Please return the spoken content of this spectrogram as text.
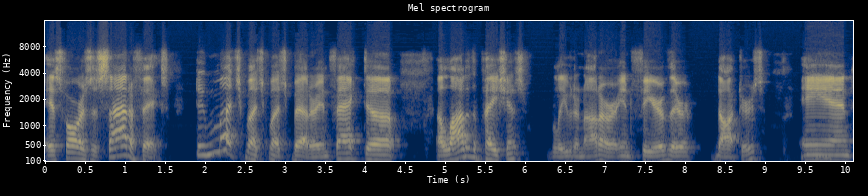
as far as the side effects, do much, much, much better. In fact, uh, a lot of the patients, believe it or not, are in fear of their doctors and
